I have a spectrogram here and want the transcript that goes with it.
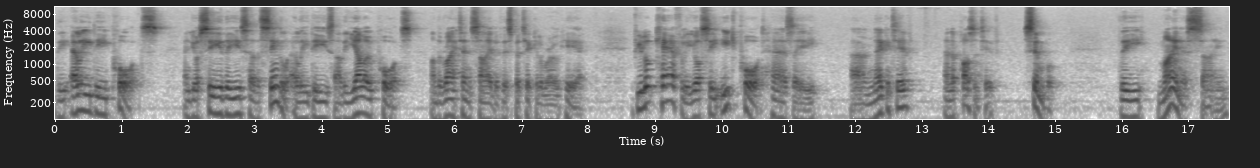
the LED ports and you'll see these are the single LEDs are the yellow ports on the right hand side of this particular row here. If you look carefully you'll see each port has a, a negative and a positive symbol. The minus sign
